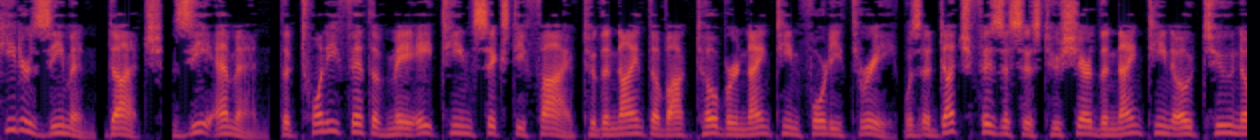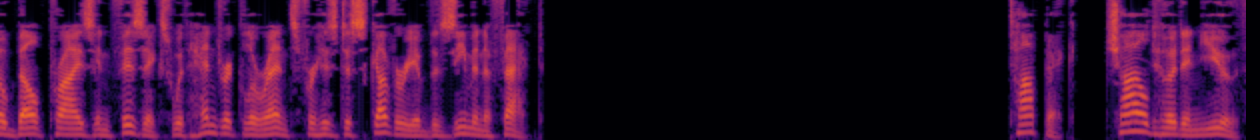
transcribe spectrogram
Peter Zeeman Dutch, ZMN, the 25th of May 1865 to the 9th of October 1943 was a Dutch physicist who shared the 1902 Nobel Prize in Physics with Hendrik Lorentz for his discovery of the Zeeman effect. Topic: Childhood and youth.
